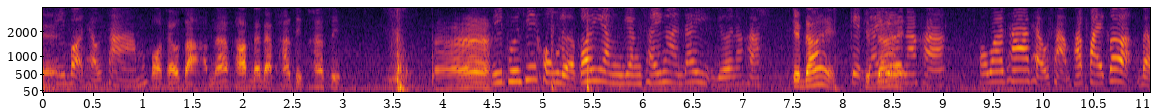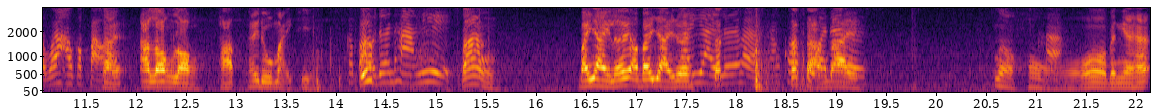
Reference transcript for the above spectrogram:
อนี่เบาะแถวปอดแถว 3 นะ พับได้แบบ 50 50อ่า3มีพื้นที่คงเหลือก็ยังยังใช้งานได้เยอะนะคะ เก็บได้ เก็บได้เยอะนะคะ เพราะว่าถ้าแถว3พับไปก็แบบว่าเอากระเป๋าใช่อะลองลองพับให้ดูใหม่อีกทีกระเป๋าเดินทางนี่ปั้งใบใหญ่เลยเอาใบใหญ่เลยใบใหญ่สักเลยค่ะทั้งครสัอบกครัวสามใบได้เลยโอ้โหค่ะเป็นไงฮะ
